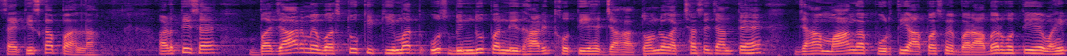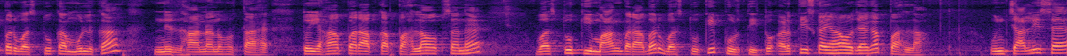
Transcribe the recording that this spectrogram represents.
सैंतीस का पहला। अड़तीस है बाज़ार में वस्तु की कीमत उस बिंदु पर निर्धारित होती है जहाँ। तो हम लोग अच्छा से जानते हैं, जहाँ मांग और पूर्ति आपस में बराबर होती है, वहीं पर वस्तु का मूल्य का निर्धारण होता है। तो यहाँ पर आपका पहला ऑप्शन है, वस्तु की मांग बराबर वस्तु की पूर्ति। तो अड़तीस का यहाँ हो जाएगा पहला। उनचालीस है,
